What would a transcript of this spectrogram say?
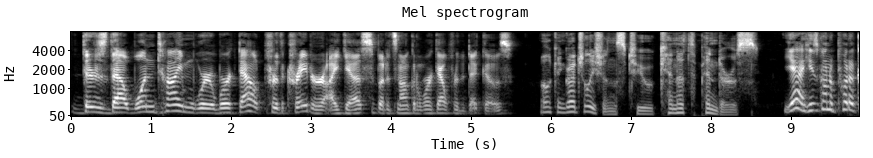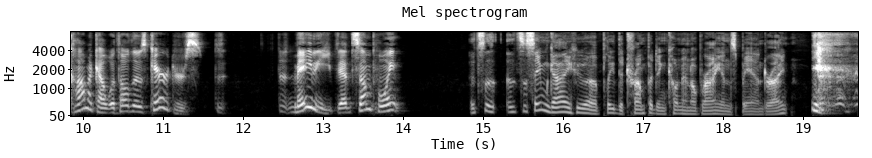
there's that one time where it worked out for the creator, I guess, but it's not going to work out for the Ditkos. Well, congratulations to Kenneth Penders. Yeah, he's going to put a comic out with all those characters. Maybe at some point. It's the it's the same guy who uh, played the trumpet in Conan O'Brien's band, right?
